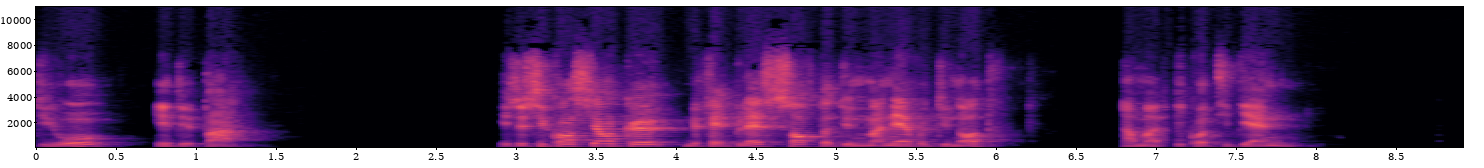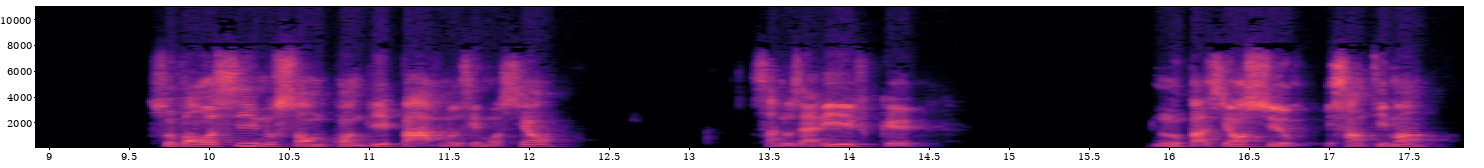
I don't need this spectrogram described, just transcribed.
du haut et du bas. Et je suis conscient que mes faiblesses sortent d'une manière ou d'une autre dans ma vie quotidienne. Souvent aussi, nous sommes conduits par nos émotions. Ça nous arrive que nous nous basions sur les sentiments.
